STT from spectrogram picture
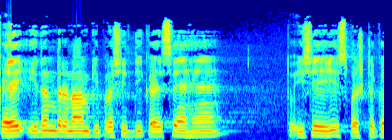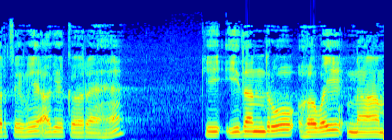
कहे ईदंद्र नाम की प्रसिद्धि कैसे है? तो इसे ही स्पष्ट करते हुए आगे कह रहे हैं कि ईदंद्रो हवै नाम।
